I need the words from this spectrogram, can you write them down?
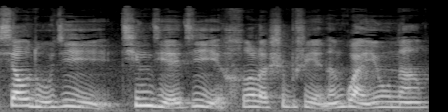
消毒剂、清洁剂喝了是不是也能管用呢？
